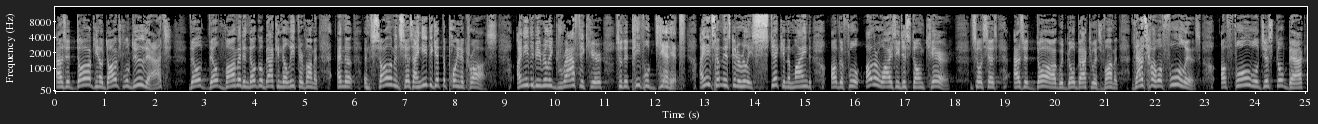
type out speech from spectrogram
As a dog, you know, dogs will do that. They'll, they'll vomit and they'll go back and they'll eat their vomit. And the, and Solomon says, I need to get the point across. I need to be really graphic here so that people get it. I need something that's going to really stick in the mind of the fool. Otherwise, they just don't care. So it says, as a dog would go back to its vomit. That's how a fool is. A fool will just go back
